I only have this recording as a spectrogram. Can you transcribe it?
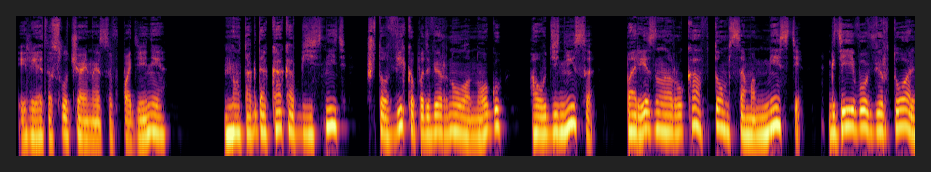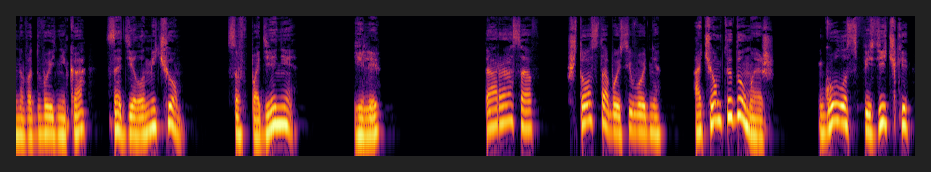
Или это случайное совпадение? Но тогда как объяснить, что Вика подвернула ногу, а у Дениса порезана рука в том самом месте, где его виртуального двойника задело мечом? Совпадение? Или... «Тарасов, что с тобой сегодня? О чем ты думаешь?» Голос физички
